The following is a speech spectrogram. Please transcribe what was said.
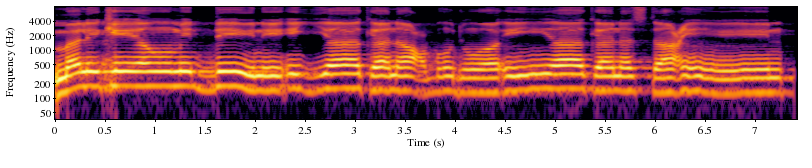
ملك يوم الدين إياك نعبد وإياك نستعين.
